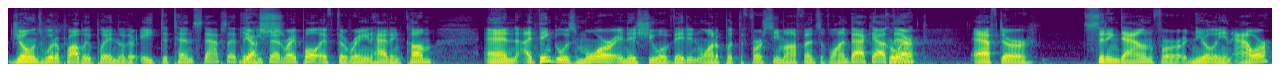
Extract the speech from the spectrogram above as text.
Jones would have probably played another eight to ten snaps. I think he said, right, Paul, if the rain hadn't come. And I think it was more an issue of they didn't want to put the first team offensive line back out Correct. there after sitting down for nearly an hour.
